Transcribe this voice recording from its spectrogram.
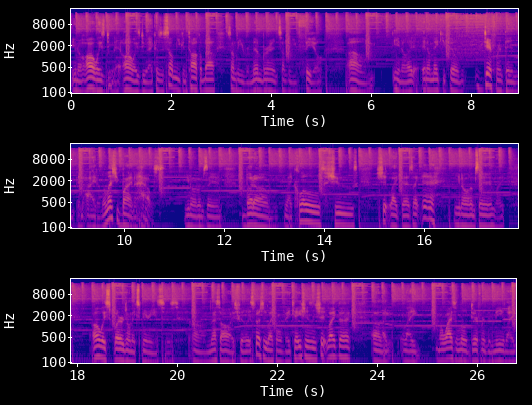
You know, always do that. Always do that because it's something you can talk about, something you remember, and something you feel. Um, you know, it, it'll make you feel different than an item, unless you're buying a house. You know what I'm saying? But um, like clothes, shoes, shit like that. It's like, eh, you know what I'm saying? Like, always splurge on experiences. Um, that's I always feel, especially like on vacations and shit like that. Uh, like, like my wife's a little different than me. Like,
